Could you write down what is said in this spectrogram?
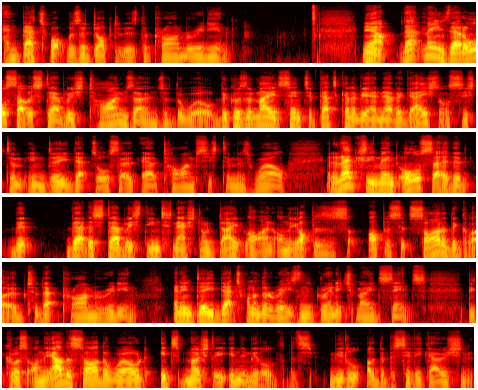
and that's what was adopted as the prime meridian. Now, that means that also established time zones of the world because it made sense if that's going to be our navigational system, indeed, that's also our time system as well. And it actually meant also that, that that established the international date line on the opposite, opposite side of the globe to that prime meridian. And indeed, that's one of the reasons Greenwich made sense because on the other side of the world, it's mostly in the middle of the, middle of the Pacific Ocean.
